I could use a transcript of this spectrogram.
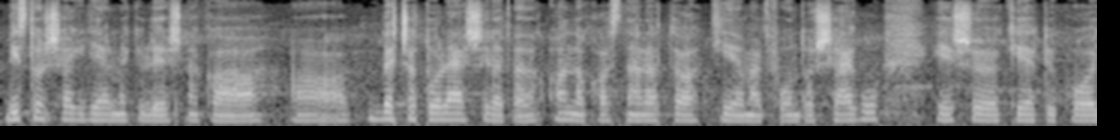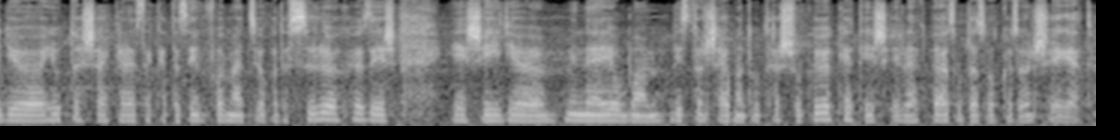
biztonsági gyermekülésnek a, a becsatolás, illetve annak használata kiemelt fontosságú, és kértük, hogy juttassák el ezeket az információkat a szülőkhöz, és, és így minél jobban biztonságban tudhassuk őket is, illetve az utazóközönséget.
